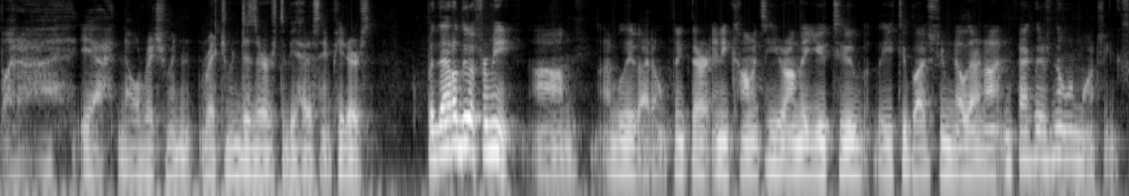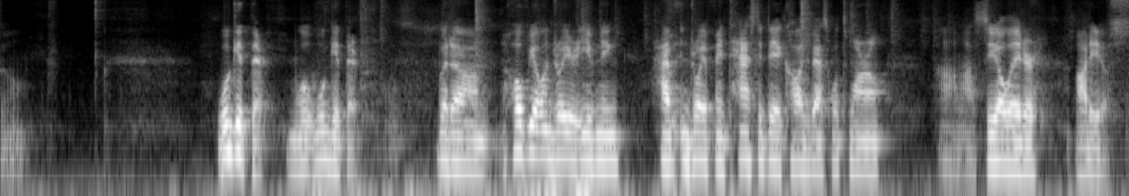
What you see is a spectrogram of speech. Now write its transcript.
But uh, yeah, no, Richmond Richmond deserves to be ahead of St. Peter's. But that'll do it for me. Um, I believe I don't think there are any comments here on the YouTube the YouTube live stream. No, there are not. In fact, there's no one watching. So we'll get there. We'll, we'll get there. But um, hope y'all enjoy your evening. Have enjoy a fantastic day of college basketball tomorrow. Um, I'll see y'all later. Adios.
